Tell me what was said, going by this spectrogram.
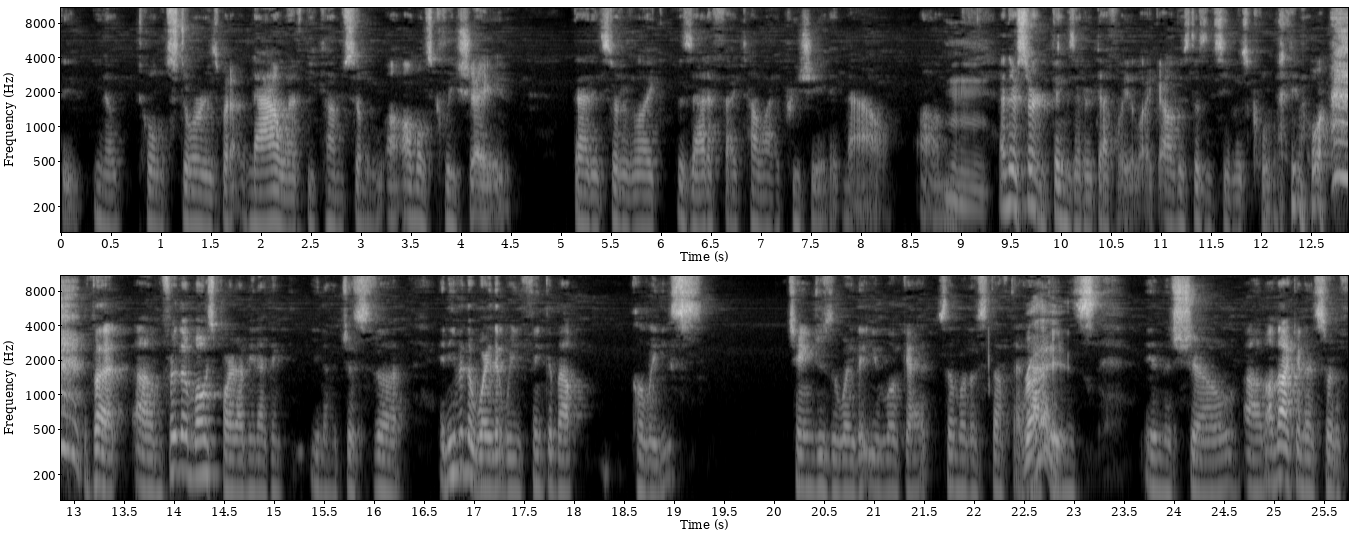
they you know told stories, but now have become so uh, almost cliched that it's sort of like does that affect how I appreciate it now? Um, Mhm. and there's certain things that are definitely like, oh, this doesn't seem as cool anymore. but um, for the most part, I mean, I think you know, just the and even the way that we think about police changes the way that you look at some of the stuff that Right. happens in the show. Um, I'm not going to sort of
